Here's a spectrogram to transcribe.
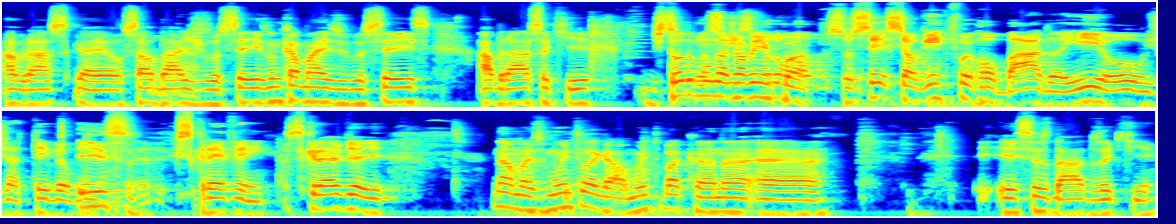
Abraço, Gael. Saudade um de vocês. Nunca mais de vocês. Abraço aqui de todo se mundo da Jovem Pan. Se, você, se, alguém foi roubado aí ou já teve algum... Isso. Escreve aí. Escreve aí. Não, mas muito legal. Muito bacana é, esses dados aqui.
